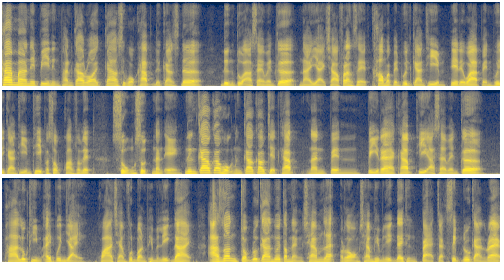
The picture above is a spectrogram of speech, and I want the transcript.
ข้ามมาในปี 1996 ครับเดอะกันสเนอร์ดึงตัวอาร์เซนเวนเกอร์นายใหญ่ชาวฝรั่งเศสเข้ามาเป็นผู้จัดการทีม เรียกได้ว่าเป็นผู้จัดการทีมที่ประสบความสำเร็จสูงสุดนั่นเอง 1996-1997 ครับ นั่นเป็นปีแรกครับ ที่อาร์เซนเวนเกอร์พาลูกทีมไอ้ปืนใหญ่ คว้าแชมป์ฟุตบอลพรีเมียร์ลีกได้ อาร์เซนอลจบฤดูกาลด้วยตำแหน่งแชมป์และรองแชมป์พรีเมียร์ลีกได้ถึง 8 จาก 10ฤดูกาลแรก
